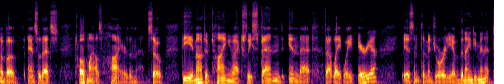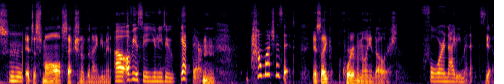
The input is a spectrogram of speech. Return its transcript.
above, and so that's 12 miles higher than that. So the amount of time you actually spend in that, that lightweight area isn't the majority of the 90 minutes. It's a small section of the 90 minutes. Uh, obviously, you need to get there. How much is it It's like a quarter of a million dollars. for 90 minutes? Yeah.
